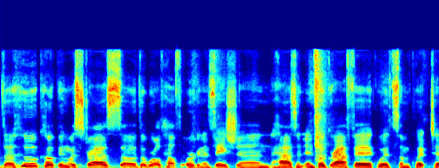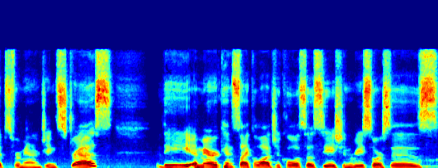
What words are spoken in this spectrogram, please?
the WHO coping with stress. So, the World Health Organization has an infographic with some quick tips for managing stress. The American Psychological Association resources,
